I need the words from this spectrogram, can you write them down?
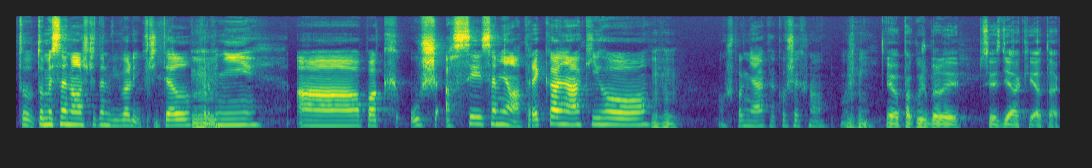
To, to mi se hnal ještě ten bývalý přítel hmm. první. A pak už asi jsem měla Treka nějakýho. Hmm. Už pak nějak jako všechno možný. Mm-hmm. Jo, pak už byly sjezdějáky a tak.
